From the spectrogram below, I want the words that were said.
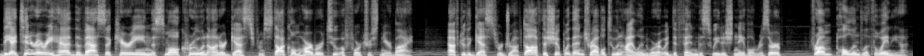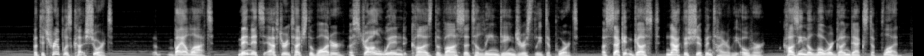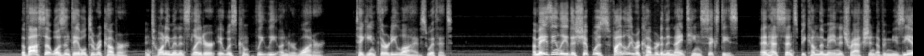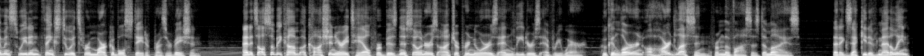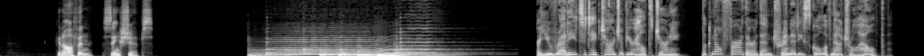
The itinerary had the Vasa carrying the small crew and honored guests from Stockholm harbor to a fortress nearby. After the guests were dropped off, the ship would then travel to an island where it would defend the Swedish naval reserve from Poland Lithuania. But the trip was cut short. Uh, by a lot. Minutes after it touched the water, a strong wind caused the Vasa to lean dangerously to port. A second gust knocked the ship entirely over, causing the lower gun decks to flood. The Vasa wasn't able to recover, and 20 minutes later, it was completely underwater, taking 30 lives with it. Amazingly, the ship was finally recovered in the 1960s and has since become the main attraction of a museum in Sweden thanks to its remarkable state of preservation. And it's also become a cautionary tale for business owners, entrepreneurs, and leaders everywhere who can learn a hard lesson from the Vasa's demise that executive meddling can often sink ships. Are you ready to take charge of your health journey? Look no further than Trinity School of Natural Health.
